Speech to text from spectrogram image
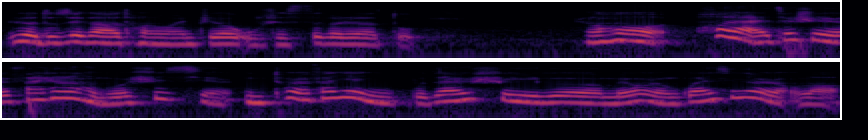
热度最高的同人文，只有五十四个热度。然后后来就是发生了很多事情，你突然发现你不再是一个没有人关心的人了。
